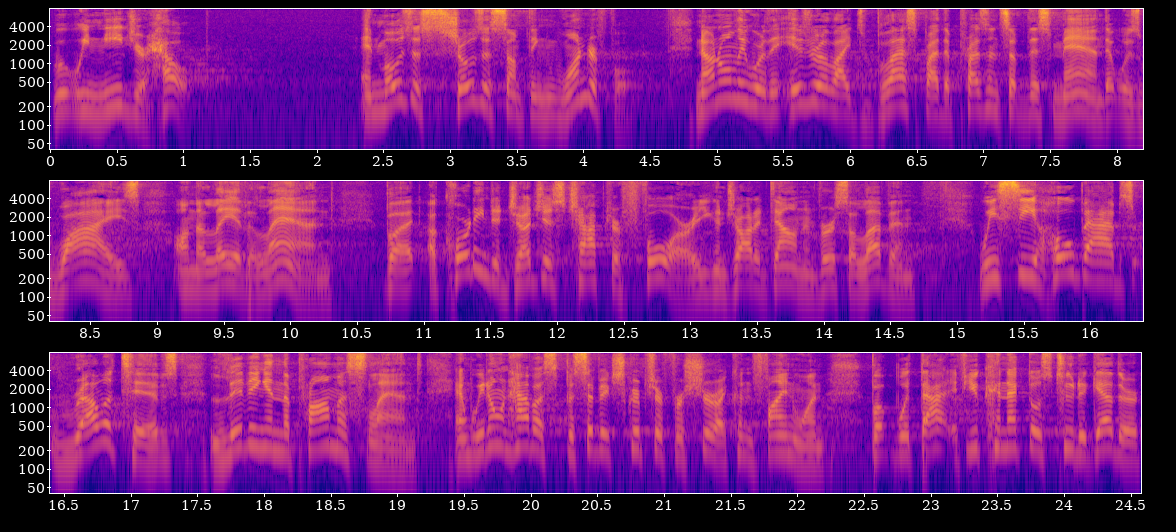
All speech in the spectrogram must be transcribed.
we need your help. And Moses shows us something wonderful. Not only were the Israelites blessed by the presence of this man that was wise on the lay of the land, but according to Judges chapter 4, you can jot it down in verse 11, we see Hobab's relatives living in the promised land. And we don't have a specific scripture for sure. I couldn't find one. But with that, if you connect those two together,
